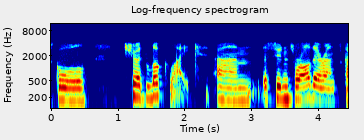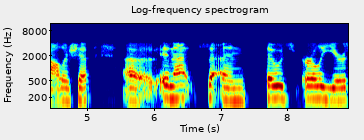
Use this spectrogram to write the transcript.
school should look like. Um, the students were all there on scholarship, uh, and that's and those early years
